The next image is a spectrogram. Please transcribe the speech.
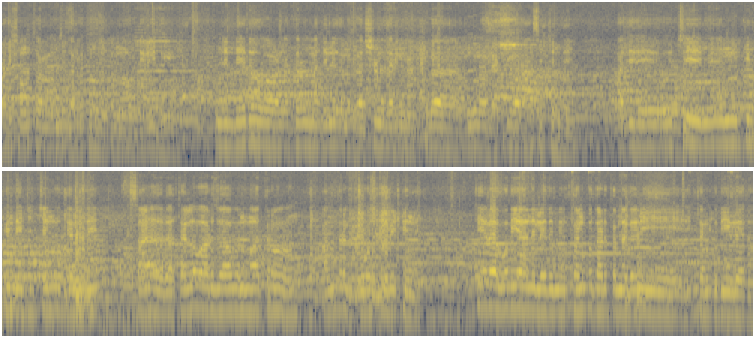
పది సంవత్సరాల నుంచి జరుగుతుందంటే మాకు తెలియదు నిన్నేదో వాళ్ళిద్దరి మధ్యన ఏదో ఘర్షణ జరిగినట్టుగా అందులో లెటర్లో రాసిచ్చింది. అది వచ్చి మేము టిఫిన్ తెచ్చిచ్చాము తిన్నది. సా- తెల్లవారుజామున మాత్రం అందరికి పోస్టులు పెట్టింది. తీరా ఉదయాన్నే లేదు మేము తలుపు తడుతున్నా కానీ తలుపు తీయలేదు.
